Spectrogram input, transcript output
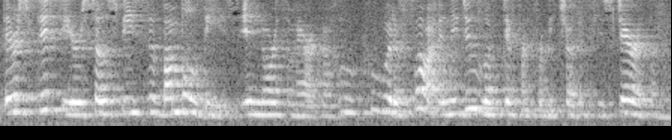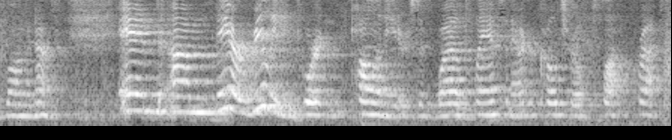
there's 50 or so species of bumblebees in North America. Who, who would have thought? And they do look different from each other if you stare at them long enough. And um, they are really important pollinators of wild plants and agricultural crops.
